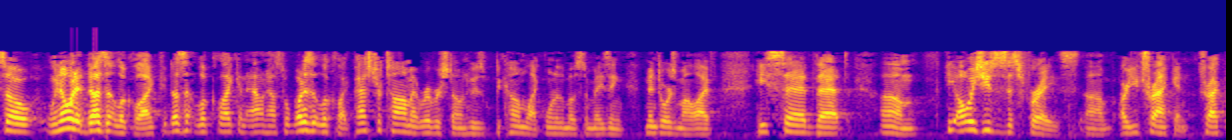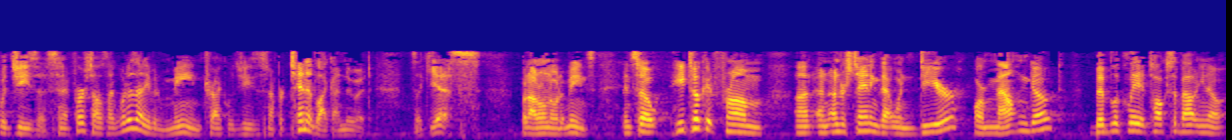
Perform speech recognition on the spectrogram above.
So we know what it doesn't look like. It doesn't look like an outhouse, but what does it look like? Pastor Tom at Riverstone, who's become like one of the most amazing mentors in my life, he said that um, he always uses this phrase: um, "Are you tracking? Track with Jesus." And at first I was like, "What does that even mean? Track with Jesus?" And I pretended like I knew it. I was like, "Yes." But I don't know what it means. And so he took it from an, an understanding that when deer or mountain goat, biblically it talks about, you know,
